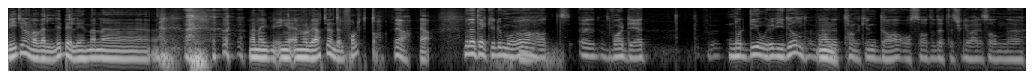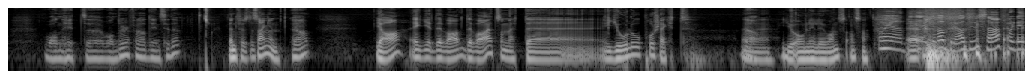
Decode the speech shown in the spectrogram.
Videoen var veldig billig, men Men jeg involverte jo en del folk, da. Ja. Ja. Men jeg tenker, du må jo ha hatt eh, Var det Når du gjorde videoen, var Mm. det tanken da også at dette skulle være sånn uh, one hit eh, wonder fra din side? Den første sangen. Ja. Ja, jeg, det, var, det var et sånn et uh, YOLO-prosjekt. Eh, Ja. you Only Live Once, altså. Oh, ja, det, det var bra du sa, for det,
